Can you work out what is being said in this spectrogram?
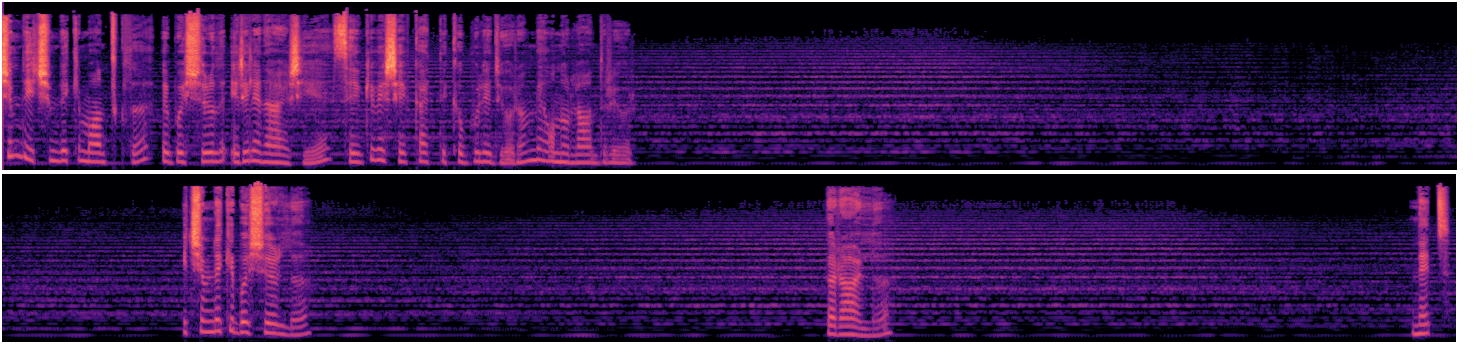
Şimdi içimdeki mantıklı ve başarılı eril enerjiyi sevgi ve şefkatle kabul ediyorum ve onurlandırıyorum. İçimdeki başarılı, kararlı, net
